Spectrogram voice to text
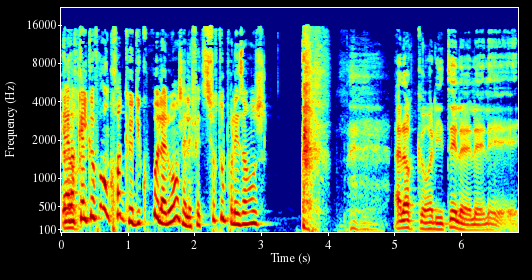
Et alors, Alors- quelquefois, on croit que du coup, la louange, elle est faite surtout pour les anges. Alors qu'en réalité, les, les, les-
